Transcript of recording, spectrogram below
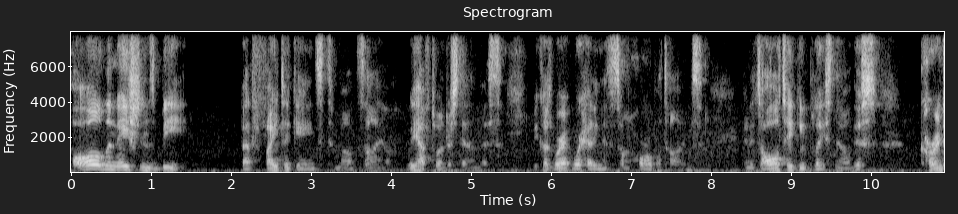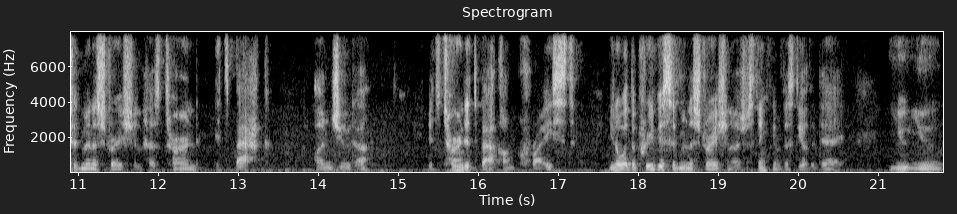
all the nations be that fight against Mount Zion. We have to understand this because we're, we're heading into some horrible times. And it's all taking place now. This current administration has turned its back on Judah, it's turned its back on Christ. You know, with the previous administration, I was just thinking of this the other day. You, you,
